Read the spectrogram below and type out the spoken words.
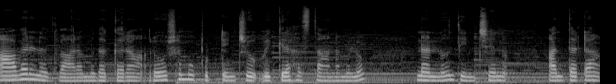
ఆవరణ ద్వారము దగ్గర రోషము పుట్టించు విగ్రహస్థానములో నన్ను దించెను. అంతటా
